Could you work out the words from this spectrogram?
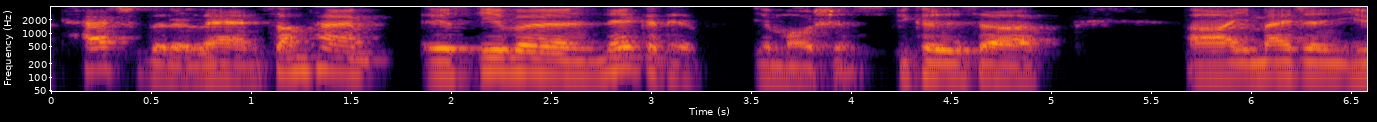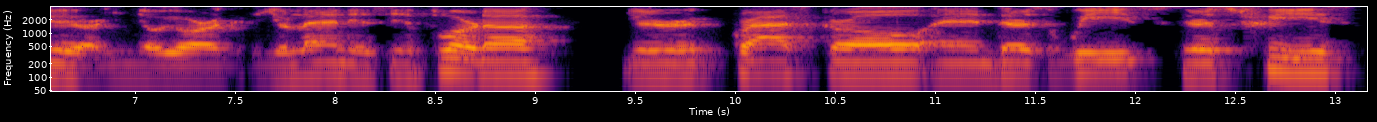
attached to their land. Sometimes it's even negative emotions because uh, imagine you're in New York, your land is in Florida, your grass grow and there's weeds, there's trees,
